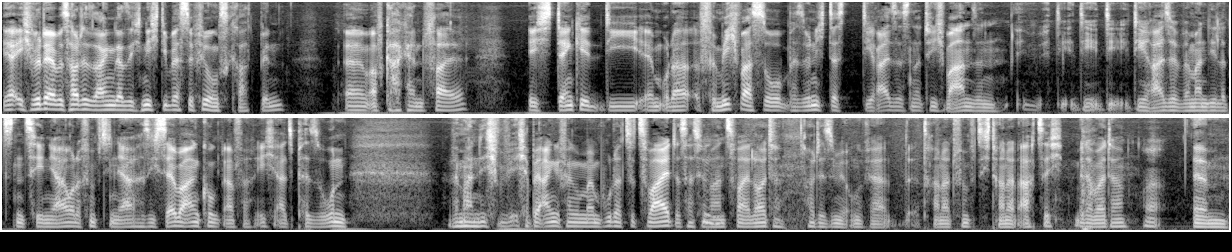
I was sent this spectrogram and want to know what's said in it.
Ja, ich würde ja bis heute sagen, dass ich nicht die beste Führungskraft bin. Ähm, auf gar keinen Fall ich denke, die, ähm, oder für mich war es so persönlich, dass die Reise ist natürlich Wahnsinn. Die, die, die, die Reise, wenn man die letzten 10 Jahre oder 15 Jahre sich selber anguckt, einfach ich als Person, wenn man, ich, ich habe ja angefangen mit meinem Bruder zu zweit, das heißt, wir mhm. waren zwei Leute. Heute sind wir ungefähr 350, 380 Mitarbeiter. Ja. Ähm,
